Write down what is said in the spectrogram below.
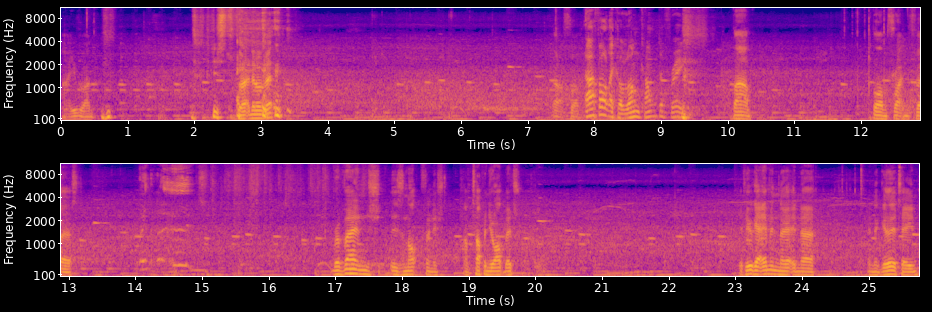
Oh, you've learned. Just threaten him a bit. Oh, fuck. I felt like a long count to three. Bam. Right in the. Revenge is not finished. I'm tapping you out, bitch. If you get him in the in the in the guillotine,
